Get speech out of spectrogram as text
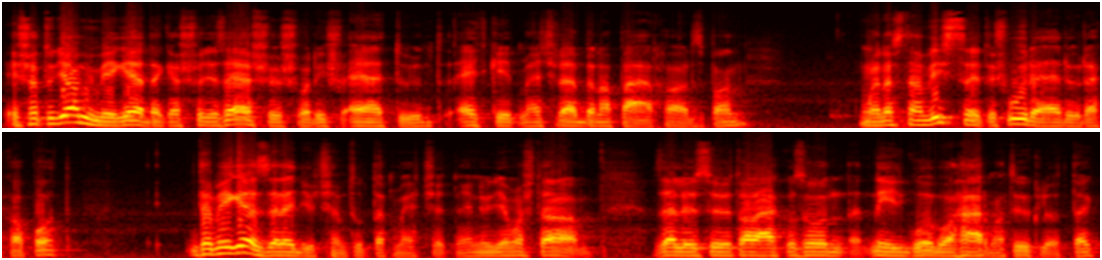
És hát ugye ami még érdekes, hogy az első sor is eltűnt egy-két meccsre ebben a párharcban, majd aztán visszajött és újra erőre kapott, de még ezzel együtt sem tudtak meccset nyerni. Ugye most a, az előző találkozón négy gólból hármat ők lőttek.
